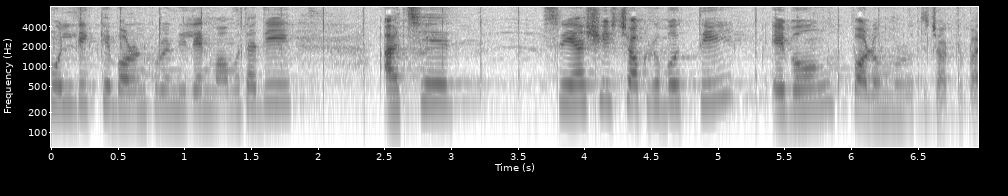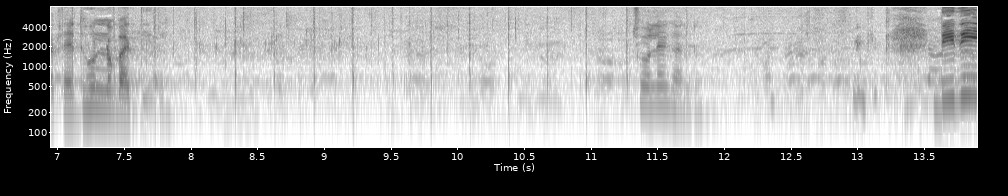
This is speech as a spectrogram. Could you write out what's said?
মল্লিককে বরণ করে নিলেন মমতাদি। আছে স্নেহাশিস চক্রবর্তী। এবং পরমব্রত চট্টোপাধ্যায়। ধন্যবাদ দিদি। চলে গেল। দিদি!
